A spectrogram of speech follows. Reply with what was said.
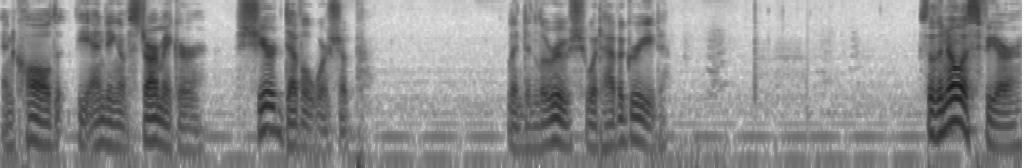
and called the ending of Star Maker sheer devil worship. Lyndon LaRouche would have agreed. So the noosphere,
